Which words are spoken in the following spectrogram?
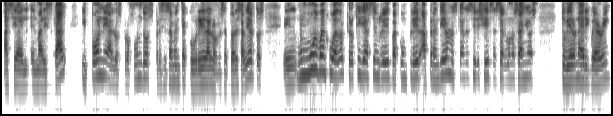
hacia el, mariscal y pone a los profundos precisamente a cubrir a los receptores abiertos. Eh, un muy buen jugador, creo que Justin Reed va a cumplir. Aprendieron los Kansas City Chiefs hace algunos años, tuvieron a Eric Berry,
